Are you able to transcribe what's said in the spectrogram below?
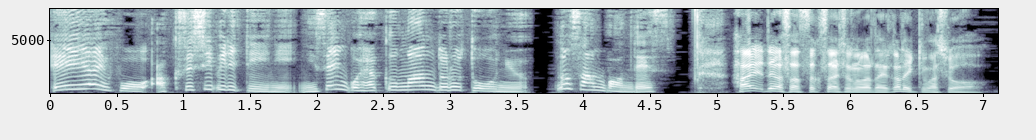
AI for Accessibility に2500万ドル投入の3本です。はい。では早速最初の話題からいきましょう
